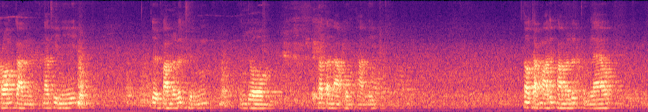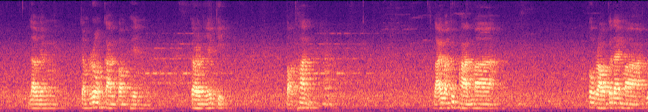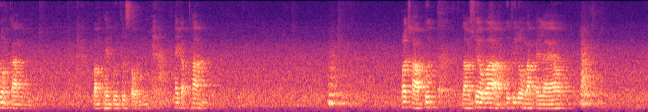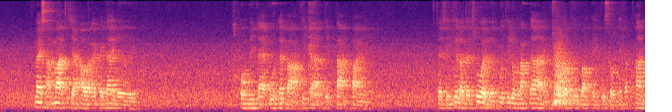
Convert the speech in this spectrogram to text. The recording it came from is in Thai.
พร้อมกันนาทีนี้ ด้วยความระลึกถึงคุณโยมรัตนาพงพานิชนอกจากมาด้วยความระลึกถึงแล้ว เรายังจำร่วมการบำเพ็ญกรณียกิจต่อท่าน หลายวันที่ผ่านมา พวกเราก็ได้มาร่วมกันบำเพ็ญบุญกุศล ให้กับท่าน เพราะชาวพุทธเราเชื่อว่าผู้ที่ล่วงลับไปแล้ว ไม่สามารถที่จะเอาอะไรไปได้เลยคงมีแต่บุญและบาปที่จะติดตามไป แต่สิ่งที่เราจะช่วยเหลือผู้ที่ล่วงลับได้ ก็คือบำเพ็ญกุศลให้กับท่าน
